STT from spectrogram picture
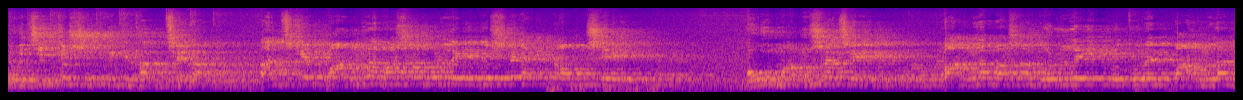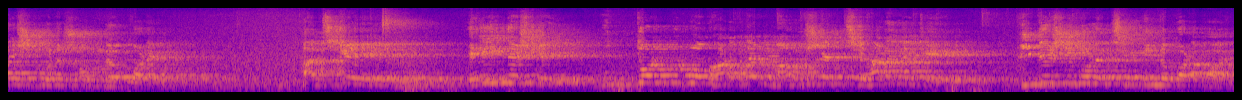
বৈচিত্র্য স্বীকৃতি থাকছে না। আজকে বাংলা ভাষা বললে এদেশের একটা অংশে বহু মানুষ আছে বাংলা ভাষা বললেই প্রথমে বাংলাদেশ বলে সন্দেহ করে আজকে এই দেশে উত্তর পূর্ব ভারতের মানুষের চেহারা দেখে বিদেশি বলে চিহ্নিত করা হয়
